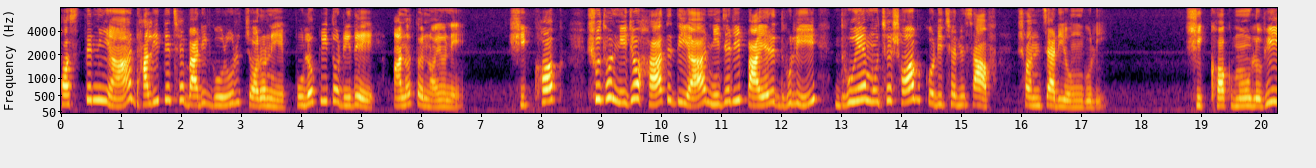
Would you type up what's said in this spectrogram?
হস্তে নিয়া ঢালিতেছে বাড়ি গুরুর চরণে, পুলকৃত হৃদে আনত নয়নে। শিক্ষক, শুধু নিজ হাত দিয়া নিজেরই পায়ের ধুলি ধুয়ে মুছে সব করিছেন সাফ সঞ্চারী অঙ্গুলি। শিক্ষক মৌলভী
